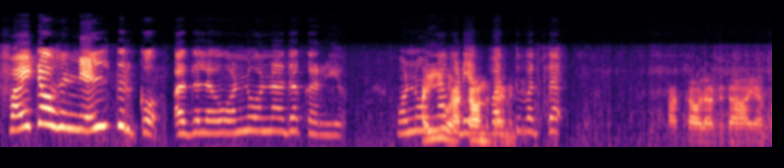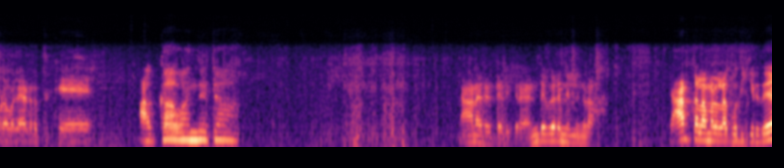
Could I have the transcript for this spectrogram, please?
ஃபைவ் தௌசண்ட் ஹெல்த் இருக்கும். அதுல ஒண்ணு ஒண்ணா தான் கரையும். ஐயோ, ஒரு அக்கா வந்துட்டா எனக்கு. அக்கா விளையாட்டுட்டா என் கூட விளையாடுறதுக்கு. அக்கா வந்துட்டா. நானும் ரெண்டு எடுக்கிறேன் ரெண்டு பேரும் நில்லுங்கடா. யார் தலைமையில குதிக்கிறது?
